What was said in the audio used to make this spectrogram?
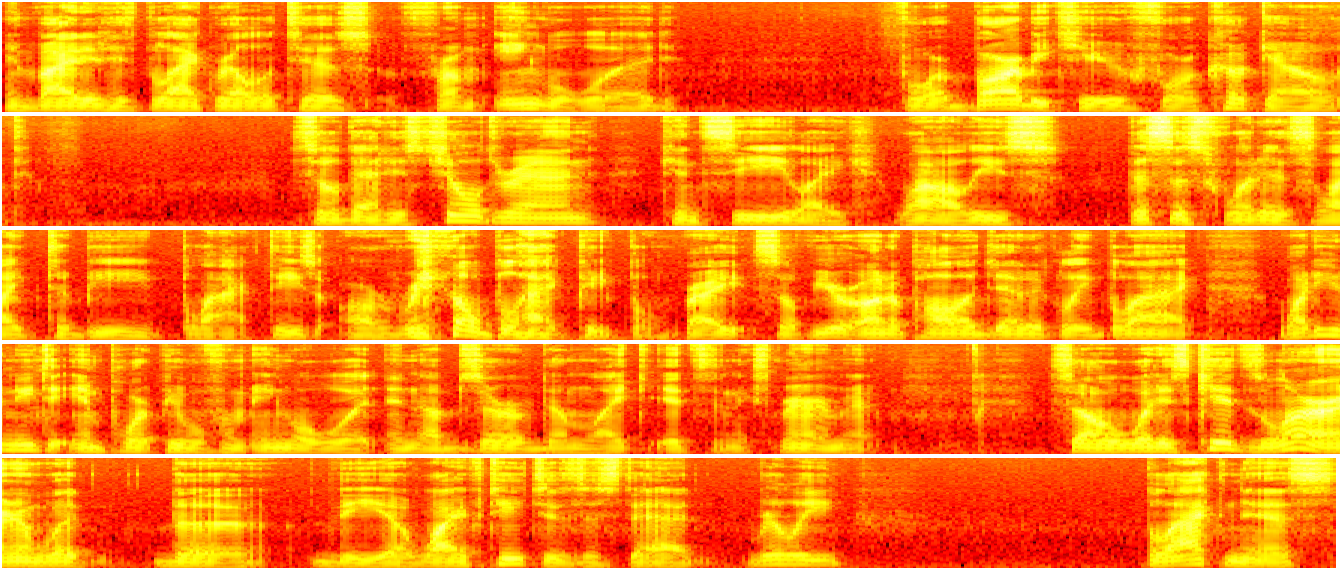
invited his black relatives from Inglewood for a barbecue, for a cookout, so that his children can see, like, wow, these this is what it's like to be black. These are real black people, right? So if you're unapologetically black, why do you need to import people from Inglewood and observe them like it's an experiment? So what his kids learn and what the the uh, wife teaches is that really blackness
